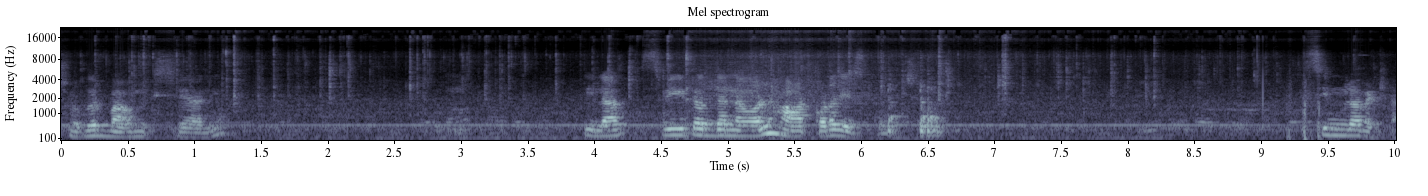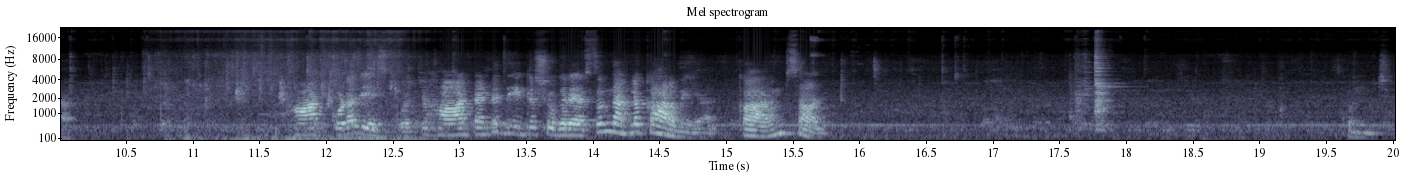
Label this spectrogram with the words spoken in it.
షుగర్ బాగా మిక్స్ చేయాలి. ఇలా స్వీట్ వద్దన్న వాళ్ళు హాట్ కూడా చేసుకోవచ్చు. సిమ్లో పెట్టాలి. హాట్ కూడా చేసుకోవచ్చు. హాట్ అంటే దీంట్లో షుగర్ వేస్తాం దాంట్లో కారం వేయాలి. కారం సాల్ట్ కొంచెం.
